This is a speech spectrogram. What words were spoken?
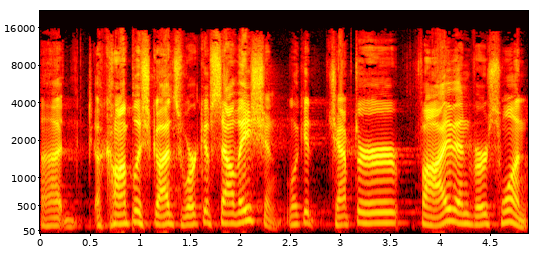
uh, accomplish God's work of salvation. Look at chapter 5 and verse 1.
